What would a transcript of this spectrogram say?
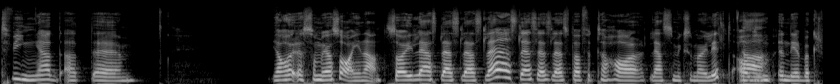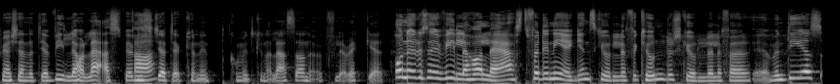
tvingad att, eh, jag har, som jag sa innan, så har jag läst, läst, läst, läst, läst, läst, läst bara för att ha läst så mycket som möjligt av Ja. en del böcker som jag kände att jag ville ha läst. För jag Ja. visste ju att jag kunde, kommer inte kunna läsa nu på flera veckor. Och när du säger ville ha läst, för din egen skull eller för kunders skull eller för... Eh, Men dels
